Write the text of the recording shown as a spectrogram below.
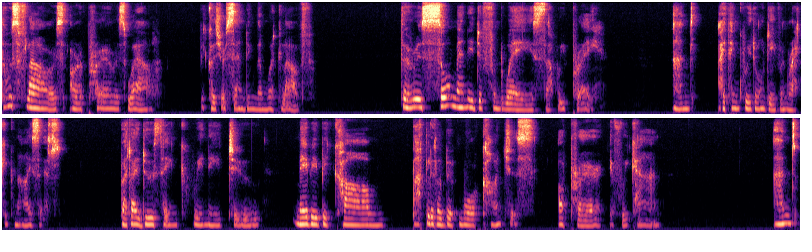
those flowers are a prayer as well because you're sending them with love. There is so many different ways that we pray. And I think we don't even recognize it. But I do think we need to maybe become that little bit more conscious of prayer if we can. And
